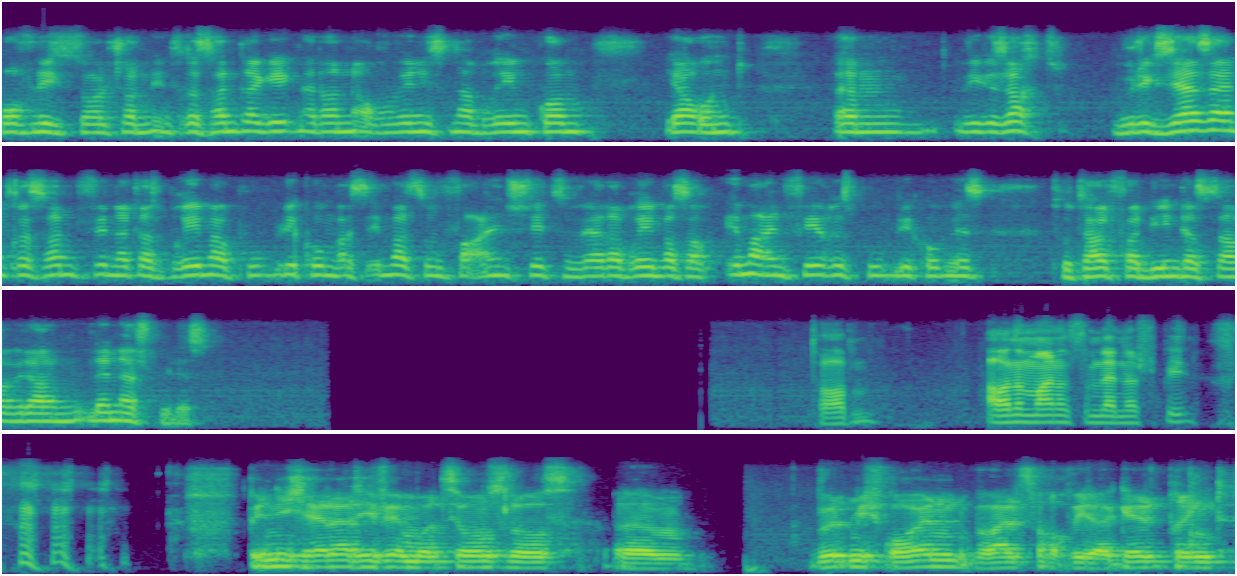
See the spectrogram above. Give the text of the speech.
hoffentlich soll schon ein interessanter Gegner dann auch wenigstens nach Bremen kommen. Ja, und ähm, wie gesagt, würde ich sehr, sehr interessant finden, hat das Bremer Publikum, was immer zum Verein steht, zu Werder Bremen, was auch immer ein faires Publikum ist, total verdient, dass da wieder ein Länderspiel ist. Torben, auch eine Meinung zum Länderspiel? Bin ich relativ emotionslos. Ähm, würde mich freuen, weil es auch wieder Geld bringt.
